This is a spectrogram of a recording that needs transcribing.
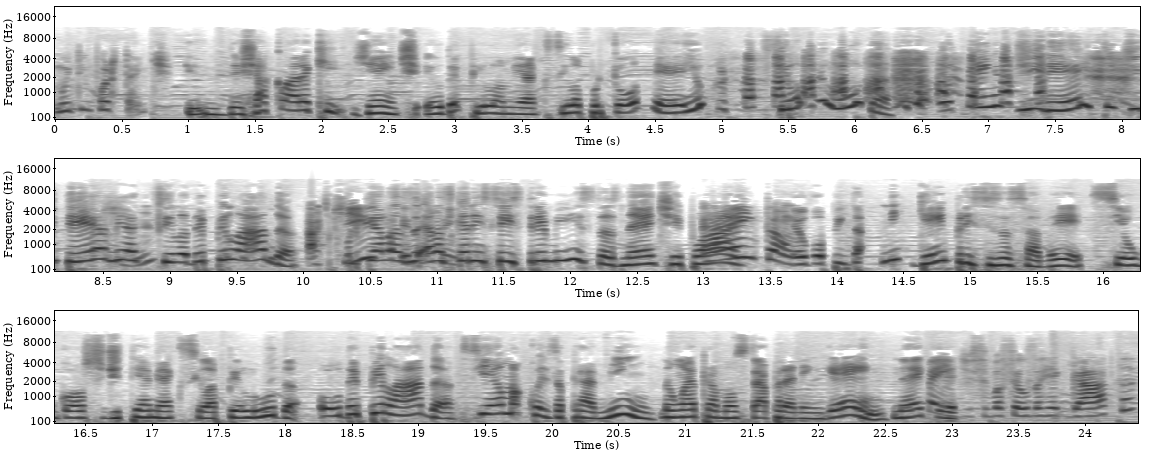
muito importante. E deixar claro aqui, gente, eu depilo a minha axila porque eu odeio axila peluda. Eu tenho direito de ter a minha axila depilada. Aqui, porque elas, elas querem ser extremistas, né? Tipo, é, ai, então. eu vou pintar. Ninguém precisa saber se eu gosto de ter a minha axila peluda ou depilada. Se é uma coisa para mim, não é para mostrar para ninguém, né? Depende, que... se você usa regata.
